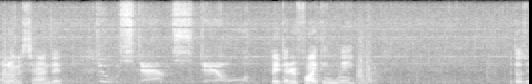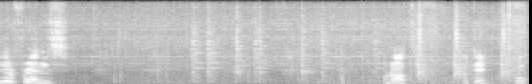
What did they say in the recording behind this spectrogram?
Hello, Mr. Handy. Do stand still. Wait, are you fighting me? I thought we were friends. Or not. Okay, cool.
